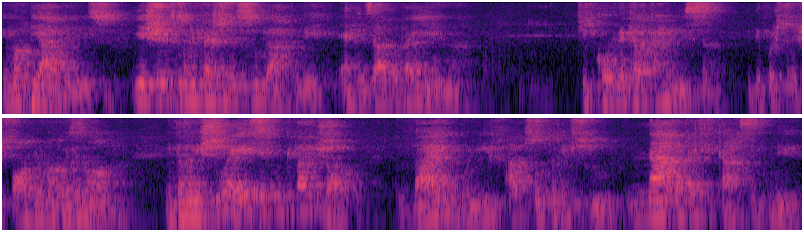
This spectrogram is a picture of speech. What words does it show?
Tem uma piada nisso. E Exu se manifesta nesse lugar também. É a risada da hiena, que come aquela carniça e depois transforma em uma coisa nova. Então, Exu é esse Exu de Barijó. Vai engolir absolutamente tudo. Nada vai ficar sem comer.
